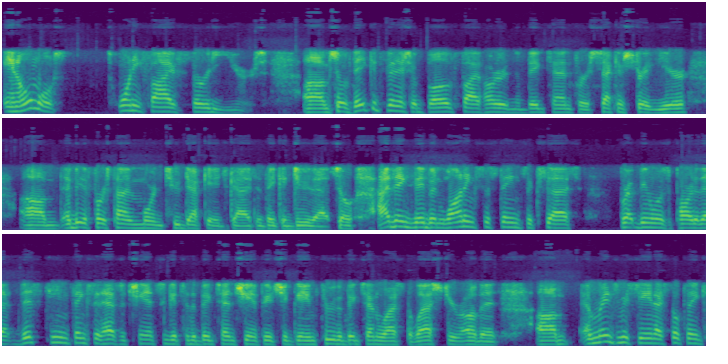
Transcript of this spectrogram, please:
in almost 25, 30 years. Um, so if they could finish above 500 in the Big Ten for a second straight year, um, that'd be the first time in more than two decades, guys, that they could do that. So I think they've been wanting sustained success. Bret Bielema was a part of that. This team thinks it has a chance to get to the Big Ten championship game through the Big Ten West, the last year of it. Um, it remains to be seen. I still think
